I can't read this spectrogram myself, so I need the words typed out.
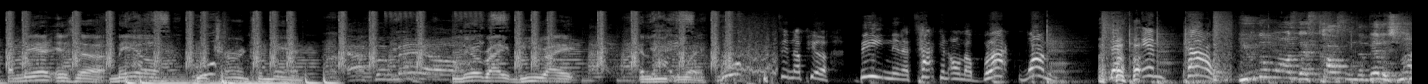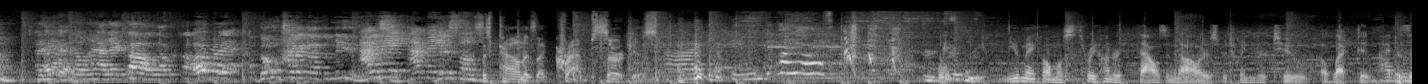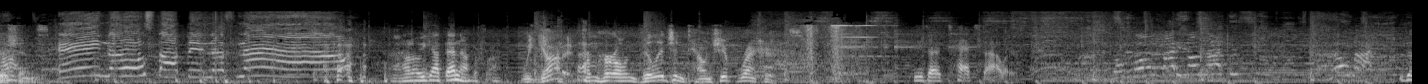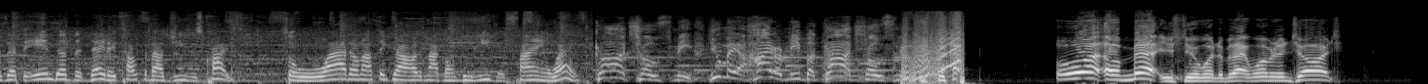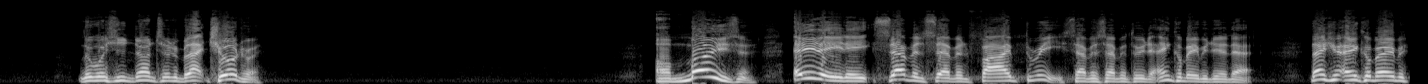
A man is a male who turns to man. Alpha male. Live right, be right, and lead the way. Sitting up here beating and attacking on a black woman that's in power. You the ones that's costing the village money. I okay. don't have that call. I call All right. Back. Don't drag out the meeting. I Listen, made, I made this, this town is a crap circus. you make almost $300,000 between your two elected positions. Ain't no stopping us now. I don't know where you got that number from. We got it from her own village and township records. These are tax dollars. nobody know nothing? Nobody. Because at the end of the day, they talked about Jesus Christ. So why don't I think y'all are not gonna do me the same way? God chose me. You may have hired me, but God chose me. What a mess! You still want the black woman in charge? Look what she's done to the black children. Amazing. 888-7753-773. The Anchor Baby did that. Thank you, Anchor Baby.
